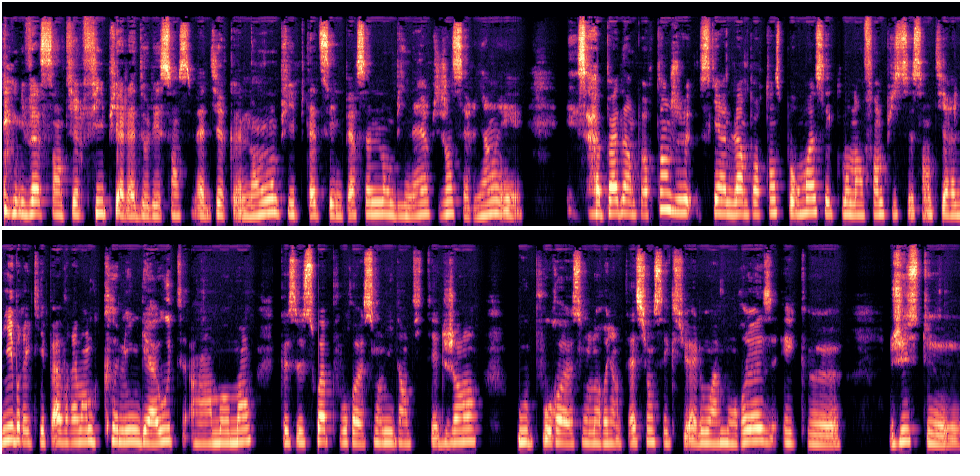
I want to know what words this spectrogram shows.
il va se sentir fille, puis à l'adolescence, il va dire que non, puis peut-être c'est une personne non binaire, puis j'en sais rien et, ça n'a pas d'importance. Ce qui a de l'importance pour moi, c'est que mon enfant puisse se sentir libre et qu'il n'y ait pas vraiment de coming out à un moment, que ce soit pour euh, son identité de genre ou pour euh, son orientation sexuelle ou amoureuse et que Juste, euh,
